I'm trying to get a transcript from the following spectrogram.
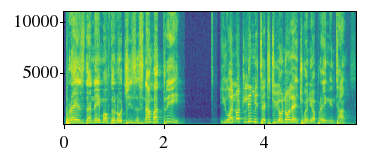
Praise the name of the lord jesus. Number three you are not limited to your knowledge when you are praying in tongues.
